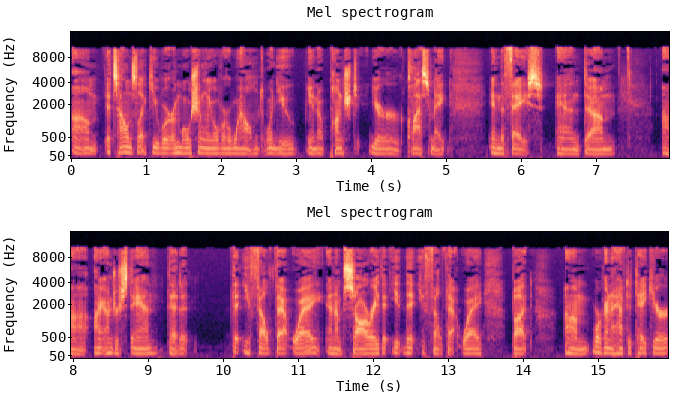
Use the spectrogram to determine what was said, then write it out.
um, "It sounds like you were emotionally overwhelmed when you, you know, punched your classmate in the face, and um, uh, I understand that it that you felt that way, and I'm sorry that you that you felt that way, but um, we're going to have to take your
